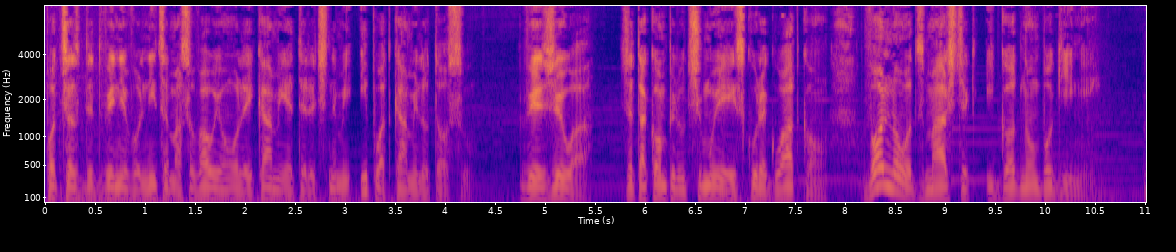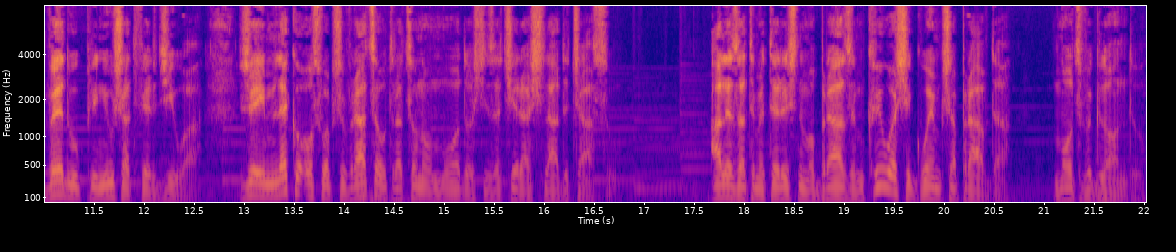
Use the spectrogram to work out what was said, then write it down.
podczas gdy dwie niewolnice masowały ją olejkami eterycznymi i płatkami lotosu. Wierzyła, że ta kąpiel utrzymuje jej skórę gładką, wolną od zmarszczek i godną bogini. Według Pliniusza twierdziła, że jej mleko osła przywraca utraconą młodość i zaciera ślady czasu. Ale za tym eterycznym obrazem kryła się głębsza prawda, moc wyglądu.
